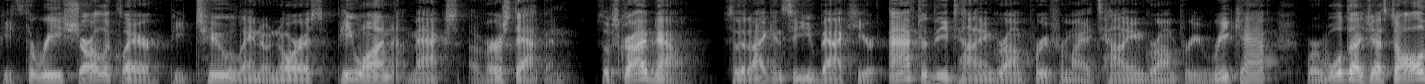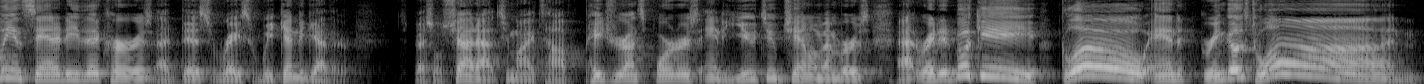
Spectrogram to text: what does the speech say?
P3 Charles Leclerc, P2 Lando Norris, P1 Max Verstappen. Subscribe now so that I can see you back here after the Italian Grand Prix for my Italian Grand Prix recap, where we'll digest all the insanity that occurs at this race weekend together. Special shout out to my top Patreon supporters and YouTube channel members at Rated Bookie, Glow, and Green Ghost One.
